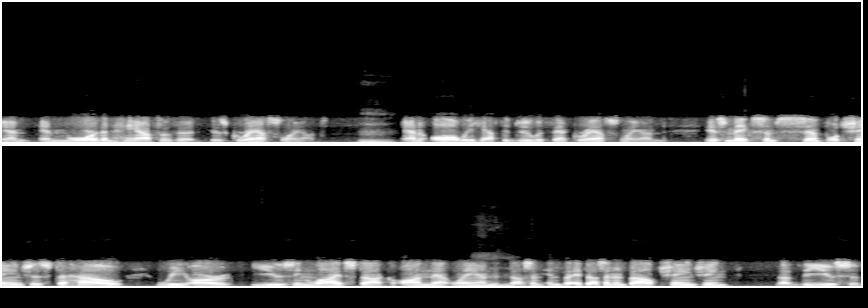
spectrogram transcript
And, and more than half of it is grassland. Mm. And all we have to do with that grassland is make some simple changes to how we are using livestock on that land. Mm. It doesn't inv- it doesn't involve changing uh, the use of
